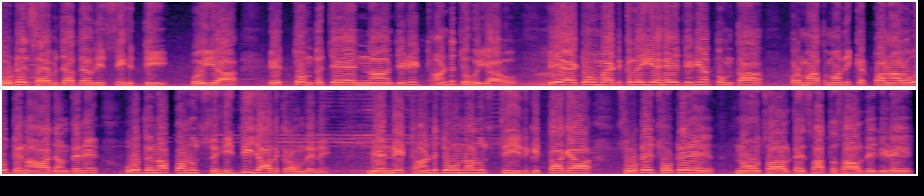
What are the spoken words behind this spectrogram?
ਛੋਟੇ ਸਾਹਿਬਜ਼ਾਦਿਆਂ ਦੀ ਸ਼ਹੀਦੀ ਹੋਈ ਆ, ਇਹ ਧੁੰਦ 'ਚ ਇੰਨਾ ਜਿਹੜੀ ਠੰਡ 'ਚ ਹੋਈ ਆ ਉਹ, ਇਹ ਆਟੋਮੈਟਿਕਲੀ ਇਹ ਜਿਹੜੀਆਂ ਧੁੰਦਾਂ ਪਰਮਾਤਮਾ ਦੀ ਕਿਰਪਾ ਨਾਲ ਉਹ ਦਿਨ ਆ ਜਾਂਦੇ ਨੇ, ਉਹ ਦਿਨ ਆਪਾਂ ਨੂੰ ਸ਼ਹੀਦੀ ਯਾਦ ਕਰਾਉਂਦੇ ਨੇ। ਵੀ ਇੰਨੀ ਠੰਡ 'ਚ ਉਹਨਾਂ ਨੂੰ ਸ਼ਹੀਦ ਕੀਤਾ ਗਿਆ। ਛੋਟੇ ਛੋਟੇ 9 ਸਾਲ ਤੇ 7 ਸਾਲ ਦੇ ਜਿਹੜੇ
